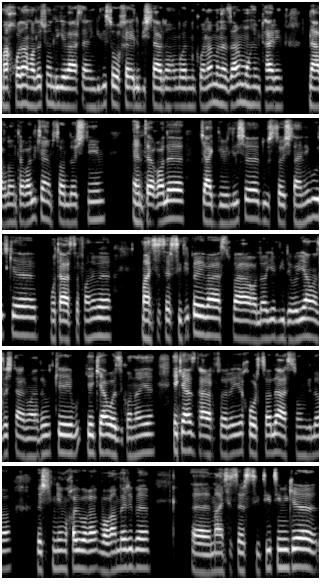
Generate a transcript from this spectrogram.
من خودم حالا چون لیگ برتر انگلیس رو خیلی بیشتر دنبال می‌کنم به نظر مهمترین نقل و انتقالی که امسال داشتیم انتقال جک گریلیش دوست داشتنی بود که متاسفانه به منچستر سیتی پیوست و حالا یه ویدئویی هم ازش در اومده بود که یکی از بازیکنای یکی از طرفدارای خردسال استون ویلا بهش میگه می‌خوای واقعا بری به منچستر سیتی تیمی که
